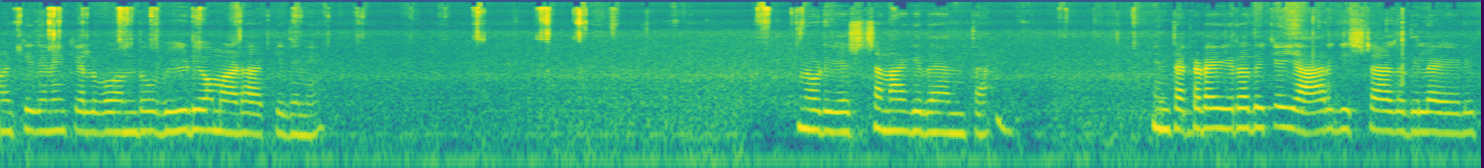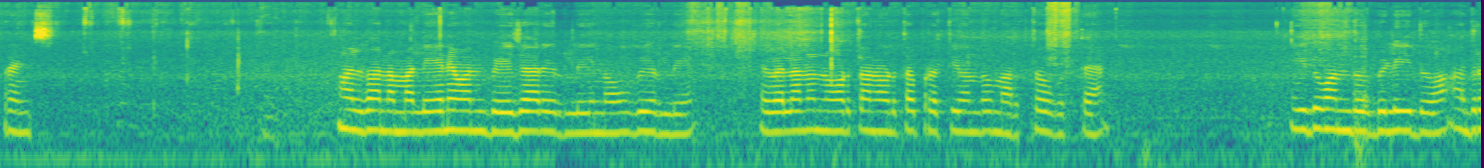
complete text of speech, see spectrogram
ಹಾಕಿದ್ದೀನಿ ಕೆಲವೊಂದು ವೀಡಿಯೋ ಮಾಡಿ ಹಾಕಿದ್ದೀನಿ ನೋಡಿ, ಎಷ್ಟು ಚೆನ್ನಾಗಿದೆ ಅಂತ. ಇಂಥ ಕಡೆ ಇರೋದಕ್ಕೆ ಯಾರಿಗಿಷ್ಟ ಆಗೋದಿಲ್ಲ ಹೇಳಿ ಫ್ರೆಂಡ್ಸ್ ಅಲ್ವಾ, ನಮ್ಮಲ್ಲಿ ಏನೇ ಒಂದು ಬೇಜಾರಿರಲಿ, ನೋವಿರಲಿ, ಇವೆಲ್ಲನೂ ನೋಡ್ತಾ ನೋಡ್ತಾ ಪ್ರತಿಯೊಂದು ಮರ್ತೋಗುತ್ತೆ. ಇದು ಒಂದು ಬಿಳಿದು ಅದ್ರ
